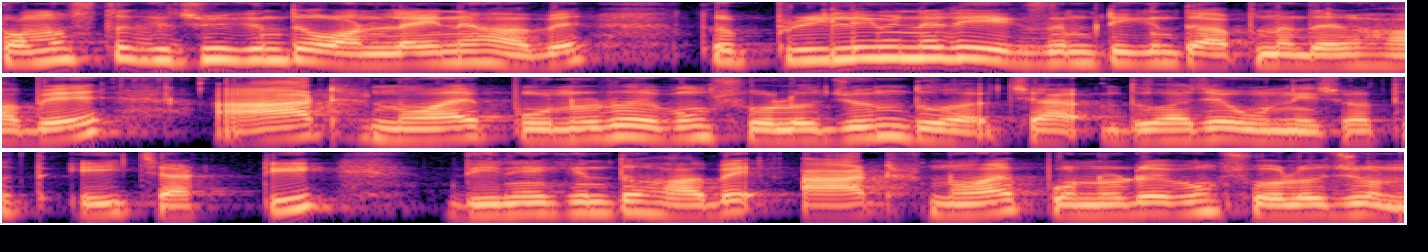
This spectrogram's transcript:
সমস্ত কিছুই কিন্তু অনলাইনে হবে। তো প্রিলিমিনারি এক্সামটি কিন্তু আপনাদের হবে আট, নয়, পনেরো এবং ষোলো জুন দু হাজার উনিশ। অর্থাৎ এই চারটি দিনে কিন্তু হবে আট, নয়, পনেরো এবং ষোলো জুন।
